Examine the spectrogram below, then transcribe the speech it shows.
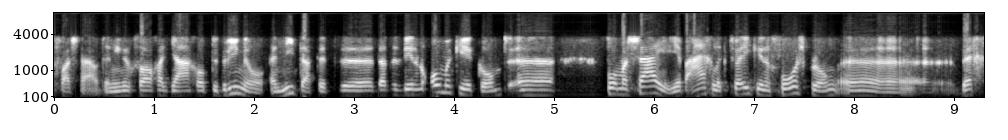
2-0 vasthoudt. In ieder geval gaat jagen op de 3-0. En niet dat het, uh, dat het weer een ommekeer komt voor Marseille. Je hebt eigenlijk twee keer een voorsprong weg,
